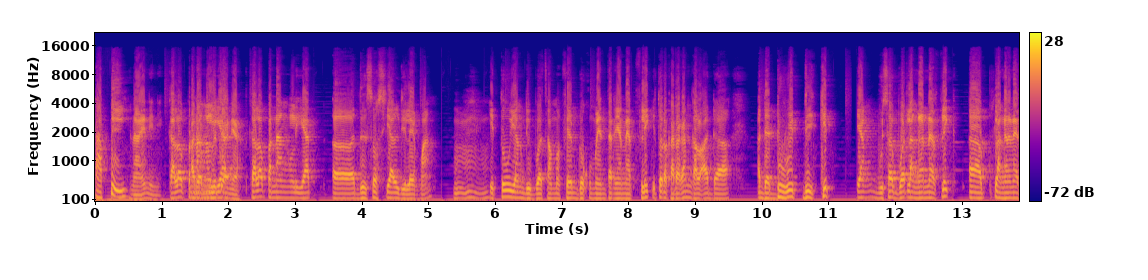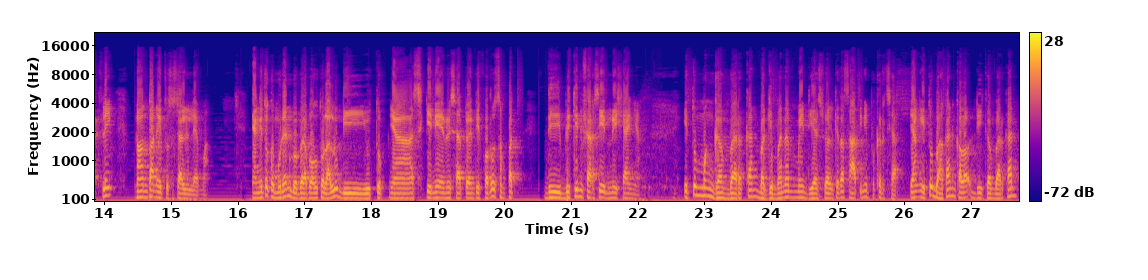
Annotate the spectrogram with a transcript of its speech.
Tapi, nah ini nih, kalau pernah lihat, kalau pernah lihat uh, The Social Dilemma, Hmm. itu yang dibuat sama film dokumenternya Netflix itu rekan-rekan kalau ada ada duit dikit yang bisa buat langganan Netflix uh, langganan Netflix nonton itu Social Dilemma. Yang itu kemudian beberapa waktu lalu di YouTube-nya Skinny Indonesia 24 itu sempat dibikin versi Indonesianya. Itu menggambarkan bagaimana media sosial kita saat ini bekerja. Yang itu bahkan kalau digambarkan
